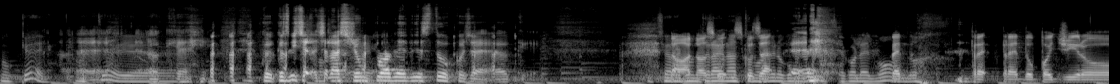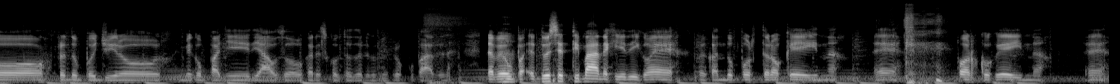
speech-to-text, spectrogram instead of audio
Ok, ok. eh, eh, ok. Co- Così ce, ce lasci un po' di, di stucco, cioè, ok. No, no, scu- scusa. Eh. qual è il mondo. Prendo, pre- prendo un po' in giro prendo un po' in giro i miei compagni di auto cari ascoltatori non vi preoccupate ne avevo un pa- due settimane che gli dico eh quando porterò Kane eh porco Kane eh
